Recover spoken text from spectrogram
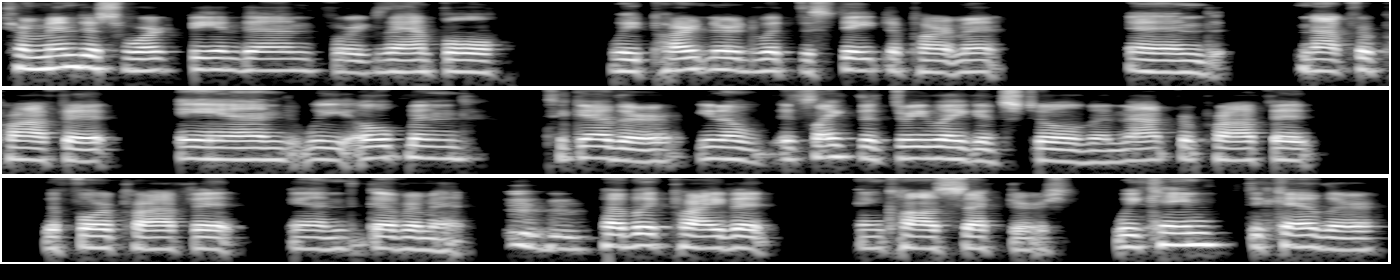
tremendous work being done. For example, we partnered with the State Department and not for profit, and we opened together. You know, it's like the three legged stool the not for profit, the for profit, and government, Mhm. public, private, and cost sectors. We came together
